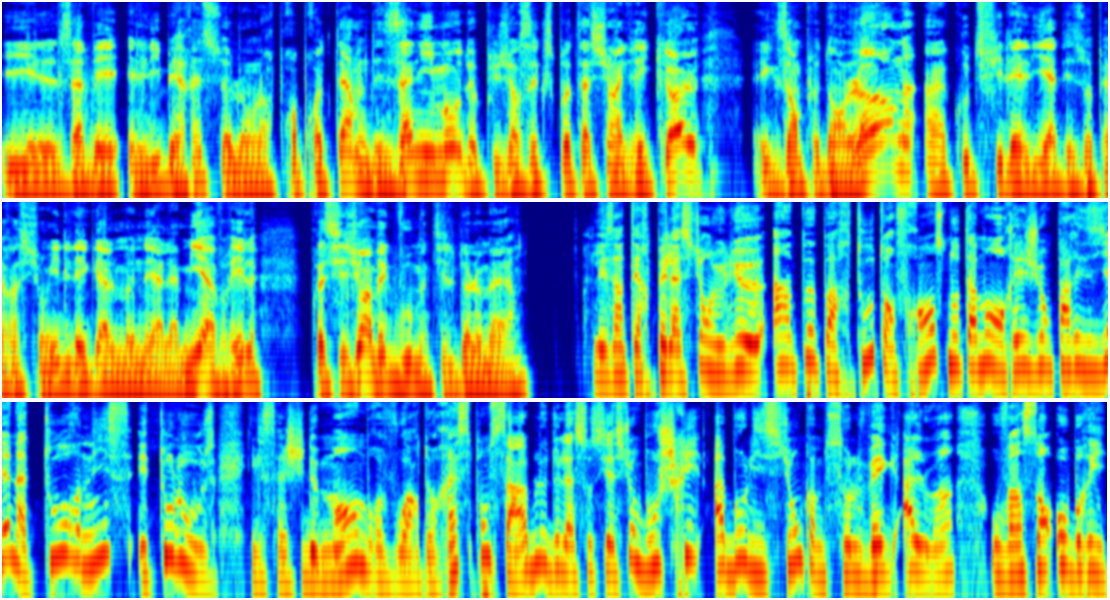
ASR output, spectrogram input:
Ils avaient libéré, selon leurs propres termes, des animaux de plusieurs exploitations agricoles. Exemple dans l'Orne, un coup de filet lié à des opérations illégales menées à la mi-avril. Précision avec vous, Mathilde Lemaire. Les interpellations ont eu lieu un peu partout en France, notamment en région parisienne, à Tours, Nice et Toulouse. Il s'agit de membres, voire de responsables de l'association Boucherie Abolition, comme Solveig Alluin ou Vincent Aubry.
